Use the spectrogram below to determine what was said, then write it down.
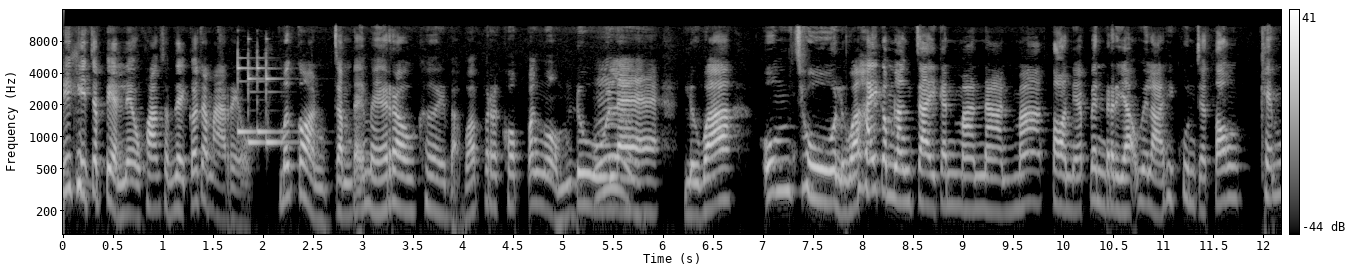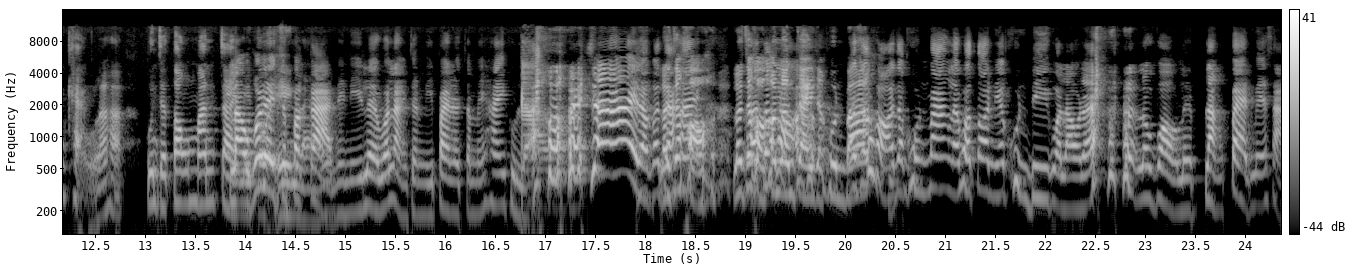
ที่คิดจะเปลี่ยนเร็วความสำเร็จก็จะมาเร็ว เมื่อก่อนจำได้ไหมเราเคยแบบว่าประคบประหงมดูแล หรือว่า อุ้มชูหรือว่าให้กำลังใจกันมานานมาก ตอนนี้เป็นระยะเวลาที่คุณจะต้องเข้มแข็งแล้วค่ะ คุณจะต้องมั่นใจเราก็เลยในจะตัวองประกาศแล้วในนี้เลยว่าหลังจากนี้ไปเราจะไม่ให้คุณแล้วไม่ใช่เราก็เราจะขอให้เราจะขอกำลังใจจากคุณเราบ้างจะขอจากคุณบ้างแล้วเพราะตอนนี้คุณดีกว่าเราแล้ว เราบอกเลยหลัง 8 เมษา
